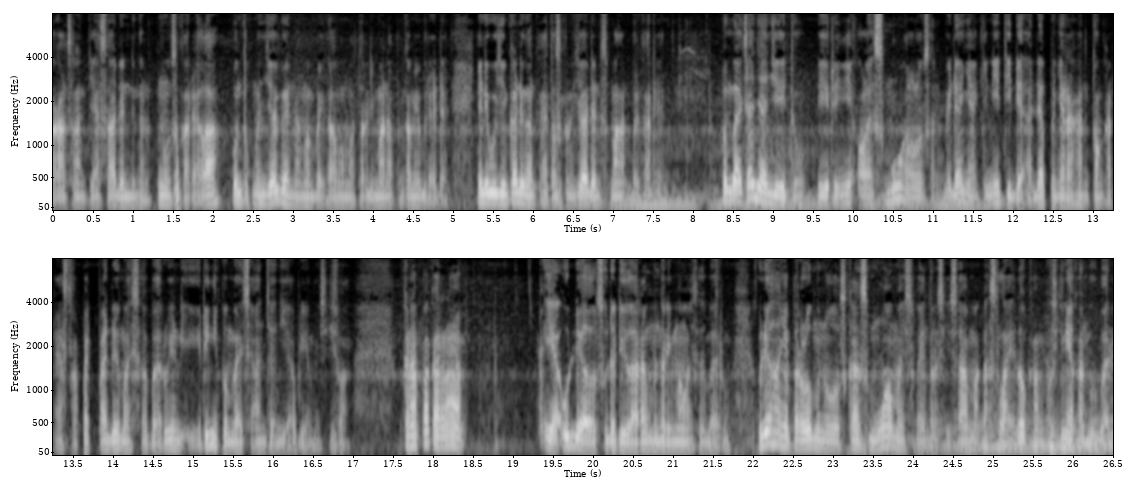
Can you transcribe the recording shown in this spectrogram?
akan senantiasa dan dengan penuh sukarela untuk menjaga nama baik alma mater di mana pun kami berada, yang diwujudkan dengan etos kerja dan semangat berkarya. Pembaca janji itu diiringi oleh semua lulusan. Bedanya kini tidak ada penyerahan tongkat estafet pada masa baru yang diiringi pembacaan janji abdi mahasiswa. Kenapa? Karena Ya, Udel sudah dilarang menerima mahasiswa baru. Udel hanya perlu menuluskan semua mahasiswa yang tersisa, maka setelah itu kampus ini akan bubar.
